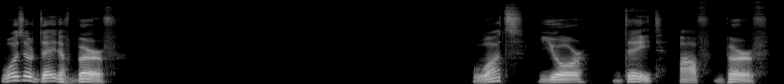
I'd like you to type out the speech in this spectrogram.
What's your date of birth? What's your date of birth?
